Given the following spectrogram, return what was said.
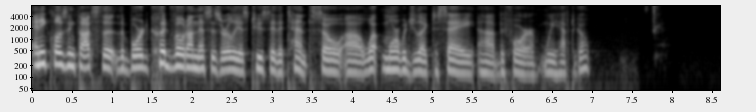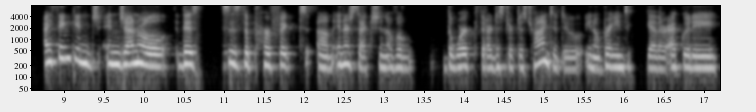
Any closing thoughts? The the board could vote on this as early as Tuesday the 10th. So, uh, what more would you like to say uh, before we have to go? I think in in general, this, this is the perfect um, intersection of a, the work that our district is trying to do. You know, bringing together equity,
